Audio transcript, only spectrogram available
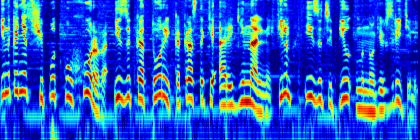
и, наконец, щепотку хоррора, из-за которой как раз таки оригинальный фильм и зацепил многих зрителей.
